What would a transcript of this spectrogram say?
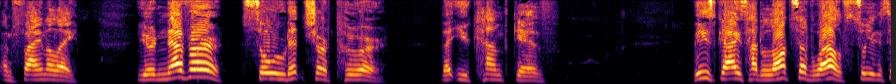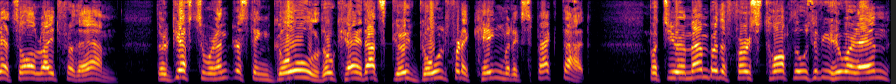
and finally, you're never so rich or poor that you can't give. These guys had lots of wealth, so you can say it's all right for them. Their gifts were interesting. Gold, okay, that's good. Gold for a king would expect that. But do you remember the first talk, those of you who were in,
